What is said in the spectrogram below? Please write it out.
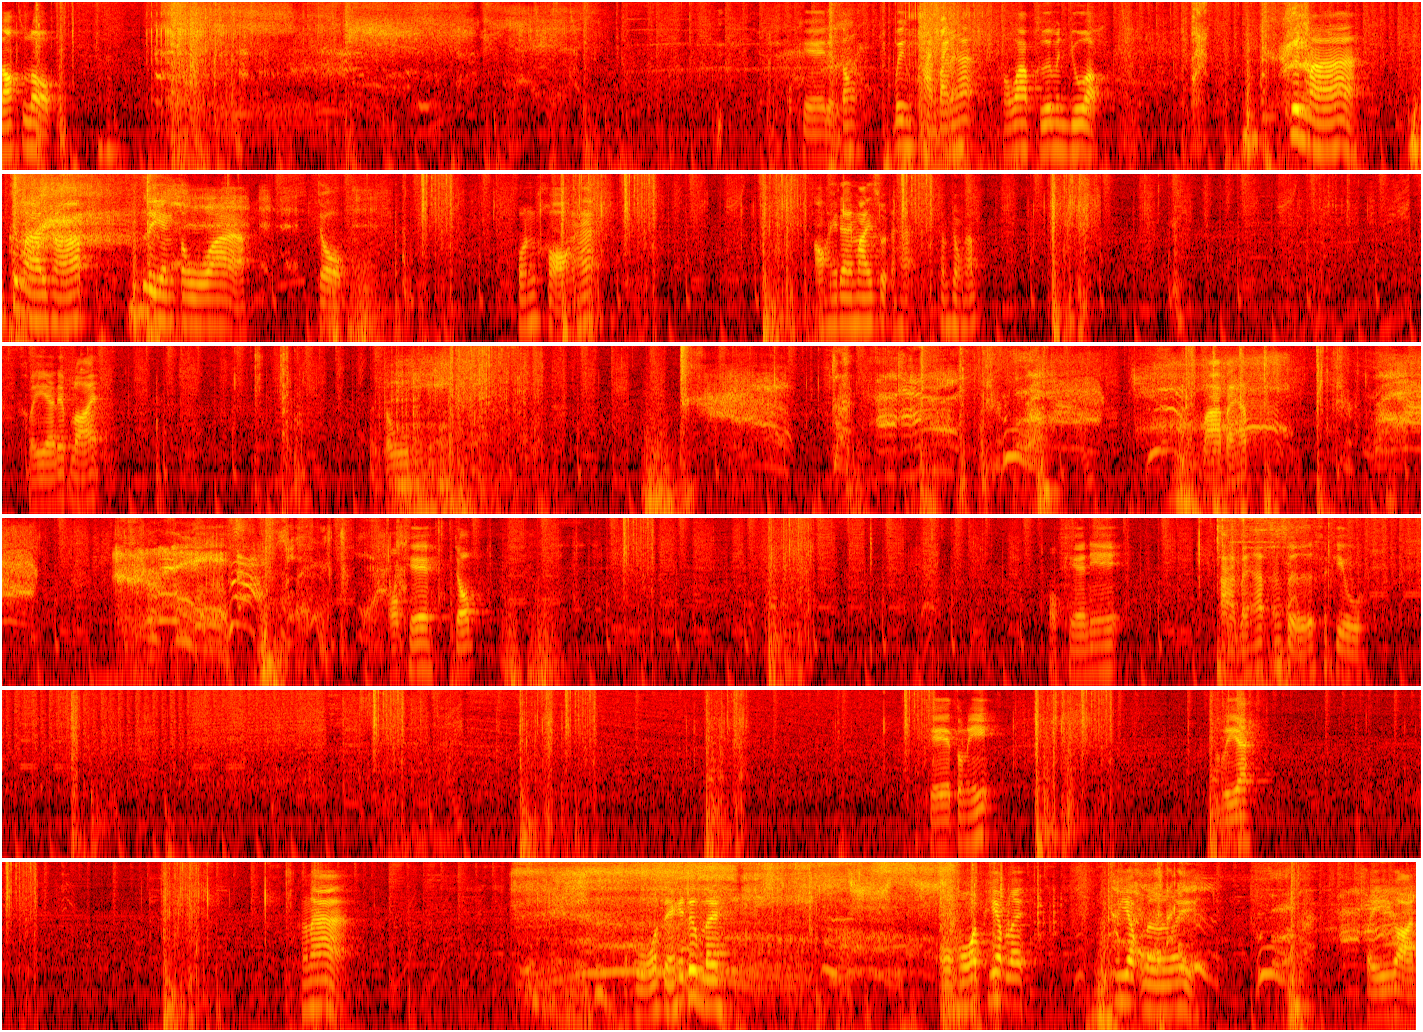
ล็อกหลบ โอเค เดี๋ยวต้องวิ่งผ่านไปนะฮะ เพราะว่าพื้นมันยวบ ขึ้นมา ขึ้นมาเลยครับ เรียงตัว จบค้นของนะฮะ เอาให้ได้มากที่สุดนะฮะท่านผู้ชมครับเคลียร์เรียบร้อย ตูว่าไปครับโอเค จบ โอเคนี้ อ่านไปครับหนังสือสกิล ตรงนี้เคลียร์ข้างหน้า โอ้โห เสียงให้ดึ้มเลย โอ้โห เพียบเลย เพียบเลยตีก่อน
